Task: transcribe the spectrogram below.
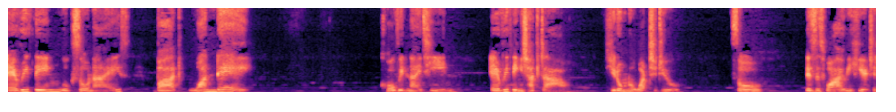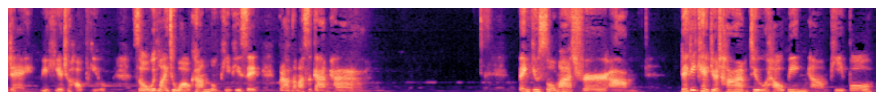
everything looks so nice but one day covid-19 everything shut down you don't know what to do so this is why we're here today we're here to help you so we'd like to welcome หลวงพี่พิสิทธิ์กราบนมัสการค่ะ thank you so much for um, dedicate your time to helping um, people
